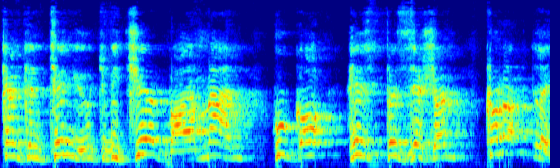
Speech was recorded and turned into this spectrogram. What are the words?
can continue to be chaired by a man who got his position corruptly.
